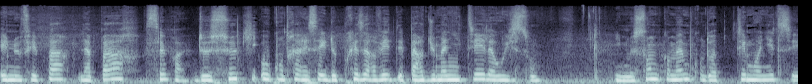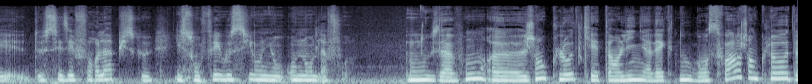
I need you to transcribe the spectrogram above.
et ne fait pas la part vrai. de ceux qui, au contraire, essayent de préserver des parts d'humanité là où ils sont. Il me semble quand même qu'on doit témoigner de ces, de ces efforts-là, puisqu'ils sont faits aussi au, au, nom de la foi. Nous avons euh, Jean-Claude qui est en ligne avec nous. Bonsoir Jean-Claude.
